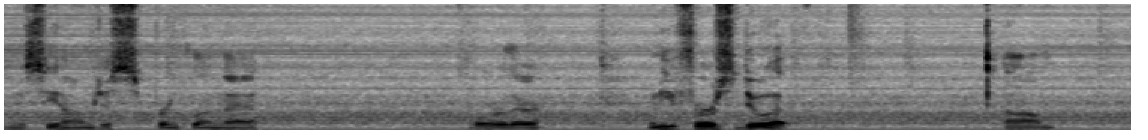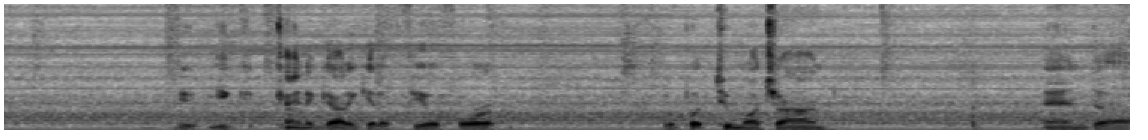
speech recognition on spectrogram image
And you see how I'm just sprinkling that over there? When you first do it, um, you, you kind of got to get a feel for it. You'll put too much on, and uh,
